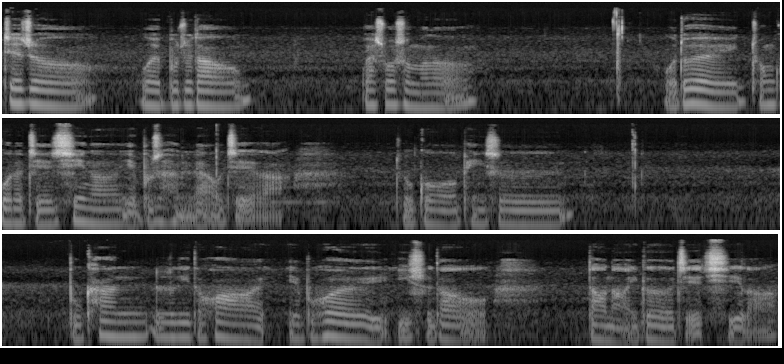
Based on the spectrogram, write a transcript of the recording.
接着，我也不知道该说什么了。我对中国的节气呢，也不是很了解啦。如果平时不看日历的话，也不会意识到到哪一个节气了。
